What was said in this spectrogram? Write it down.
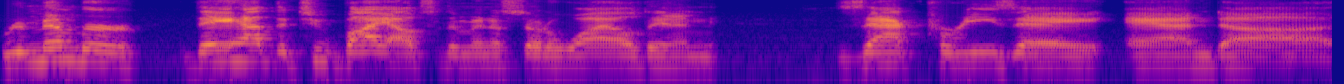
Remember, they had the two buyouts of the Minnesota Wild in Zach Parise and uh,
